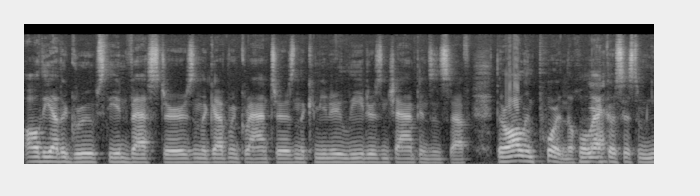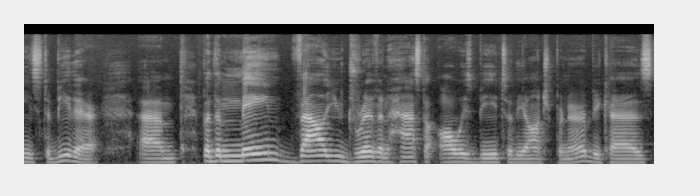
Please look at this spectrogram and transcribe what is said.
all the other groups, the investors and the government grantors and the community leaders and champions and stuff. They're all important. The whole Yeah. ecosystem needs to be there. Um, but the main value driven has to always be to the entrepreneur because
